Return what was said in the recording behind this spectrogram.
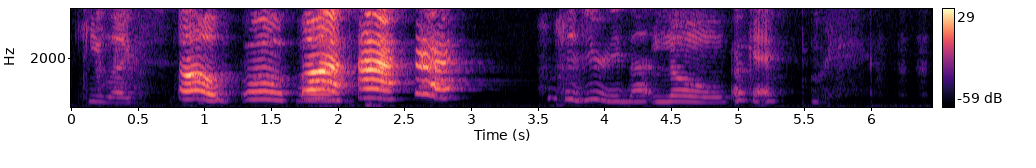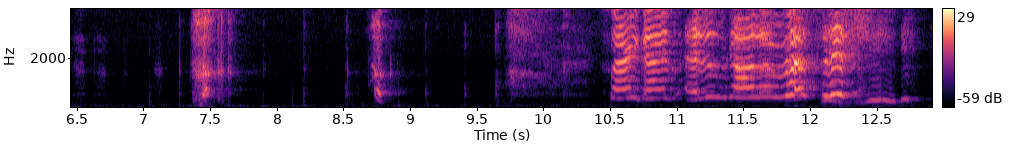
he likes. oh, oh, ah, ah. Did you read that? No. Okay. Sorry, guys. I just got a message.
